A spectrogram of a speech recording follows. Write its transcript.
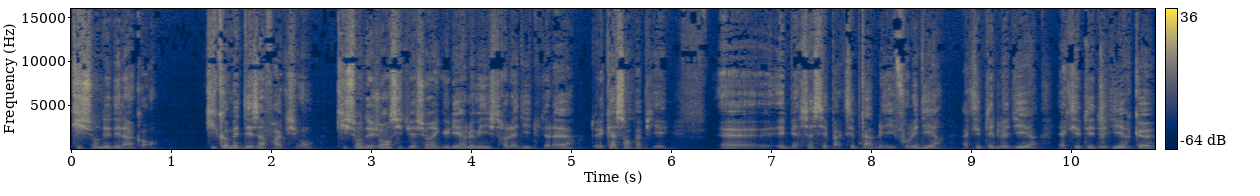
qui sont des délinquants, qui commettent des infractions, qui sont des gens en situation régulière. Le ministre l'a dit tout à l'heure, tous les cas sans papier euh, eh bien ça c'est pas acceptable et il faut le dire, accepter de le dire et accepter de dire que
